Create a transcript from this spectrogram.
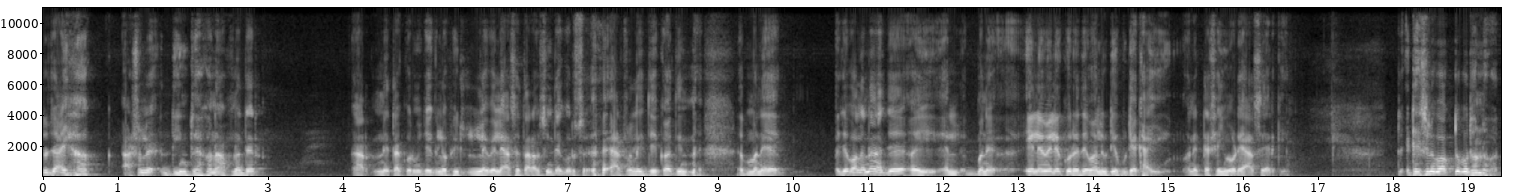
তো যাই হোক আসলে দিন তো এখন আপনাদের আর নেতাকর্মী যেগুলো ফিল্ড লেভেলে আছে, তারাও চিন্তা করছে। আসলে যে কদিন মানে ওই যে বলে না যে ওই মানে এলেমেলে করে দেওয়া লুটিয়ে পুটিয়ে খাই, অনেকটা সেই মোড়ে আছে আর কি। তো এটাই ছিল বক্তব্য, ধন্যবাদ।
